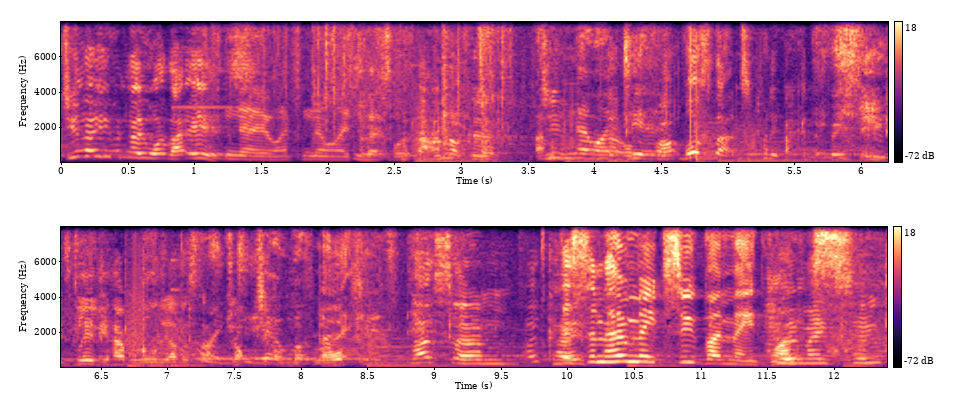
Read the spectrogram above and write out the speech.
Do you know even know what that is? No, I've no idea. Let's what put that. I'm not gonna. I've do you- no that'll idea. fi- What's that? Just put it back in the freezer. You clearly have with all the other stuff. idea Dropped it on the floor. that is. That's um okay. There's some homemade soup I made once. homemade soup.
